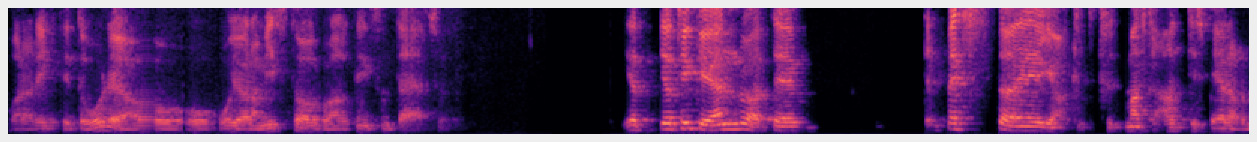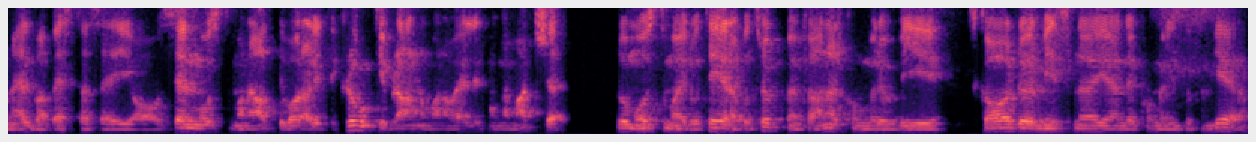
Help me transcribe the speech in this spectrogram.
vara riktigt dåliga och, och, och, göra misstag och allting sånt där. Så jag, jag tycker ändå att det, det bästa är ju att man ska alltid spela de elva bästa, säger jag. Och sen måste man alltid vara lite klok ibland om man har väldigt många matcher. Då måste man ju rotera på truppen, för annars kommer det att bli skador, missnöjen, det kommer inte att fungera.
